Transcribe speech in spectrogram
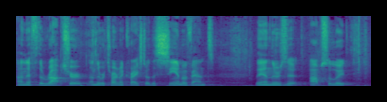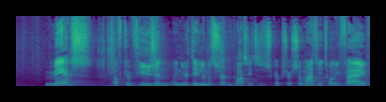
and if the rapture and the return of Christ are the same event, then there's an absolute mess of confusion when you're dealing with certain passages of Scripture. So, Matthew 25,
